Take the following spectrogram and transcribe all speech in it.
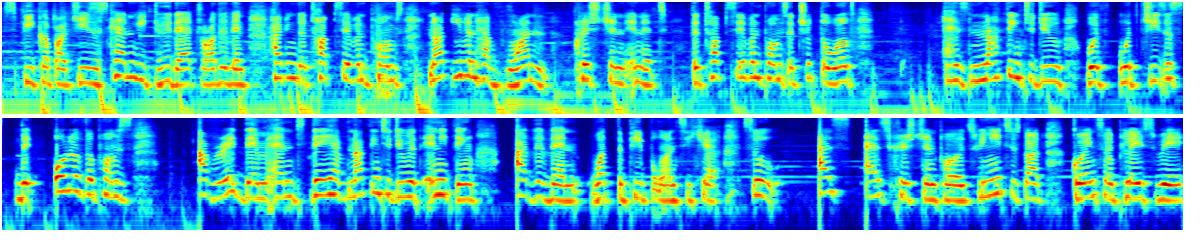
speak about Jesus? Can we do that rather than having the top seven poems not even have one Christian in it? The top seven poems that shook the world has nothing to do with with Jesus. The, all of the poems I've read them and they have nothing to do with anything other than what the people want to hear. So as as Christian poets, we need to start going to a place where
